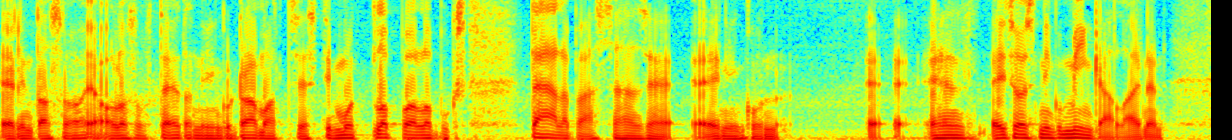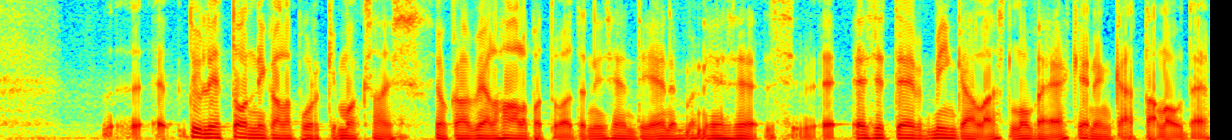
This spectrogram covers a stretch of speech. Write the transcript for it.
elintasoa ja olosuhteita niin kuin dramaattisesti. Mutta loppujen lopuksi täällä päässähän se ei, niin kuin, e, e, ei se olisi niin kuin minkäänlainen – tyyli, että tonnikalapurkki maksaisi, joka on vielä halpa tuote, niin sentin enemmän, niin ei se, ei se tee minkäänlaista lovea kenenkään talouteen.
